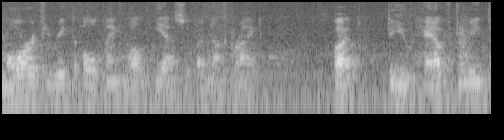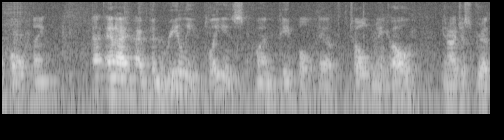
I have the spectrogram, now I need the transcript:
more if you read the whole thing? Well, yes, if I've done it right. But do you have to read the whole thing? And I, I've been really pleased when people have told me, oh, you know, I just read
